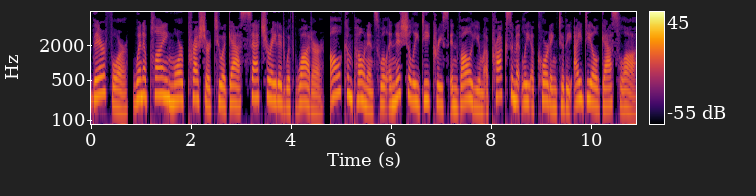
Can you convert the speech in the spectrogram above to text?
Therefore, when applying more pressure to a gas saturated with water, all components will initially decrease in volume approximately according to the ideal gas law.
